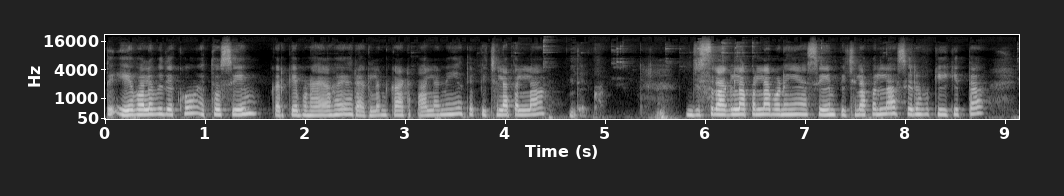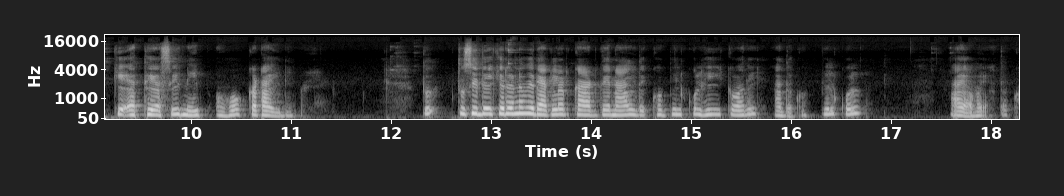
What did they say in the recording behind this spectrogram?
ਤੇ ਇਹ ਵਾਲਾ ਵੀ ਦੇਖੋ, ਇੱਥੋਂ ਸੇਮ ਕਰਕੇ ਬਣਾਇਆ ਹੋਇਆ ਹੈ, ਰੈਗਲਨ ਕੱਟ ਪਾ ਲੈਣੀ ਹੈ ਤੇ ਪਿਛਲਾ ਪੱਲਾ ਦੇਖੋ। ਜਿਸ ਤਰ੍ਹਾਂ ਅਗਲਾ ਪੱਲਾ ਬਣਿਆ ਸੇਮ ਪਿਛਲਾ ਪੱਲਾ, ਸਿਰਫ ਕੀ ਕੀਤਾ ਕਿ ਇੱਥੇ ਅਸੀਂ ਨਹੀਂ ਉਹ ਕਟਾਈ ਨਹੀਂ ਪਾਈ ਤੁ- ਤੁਸੀਂ ਦੇਖ ਰਹੇ ਹੋ ਵੀ ਰੈਗੂਲਰ ਕਾਟ ਦੇ ਨਾਲ ਦੇਖੋ, ਬਿਲਕੁਲ ਹੀ ਇੱਕ ਵਾਰੀ ਆ ਦੇਖੋ, ਬਿਲਕੁਲ ਆਇਆ ਹੋਇਆ ਦੇਖੋ।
